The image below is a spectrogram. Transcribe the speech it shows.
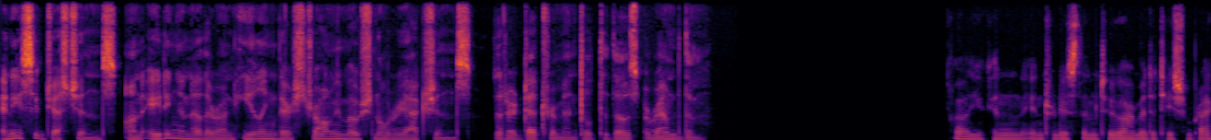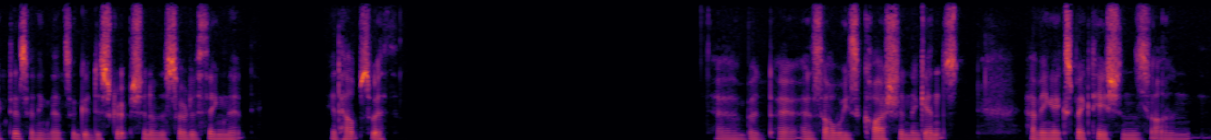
Any suggestions on aiding another on healing their strong emotional reactions that are detrimental to those around them? Well, you can introduce them to our meditation practice. I think that's a good description of the sort of thing that it helps with. Uh, but uh, as always, caution against having expectations on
